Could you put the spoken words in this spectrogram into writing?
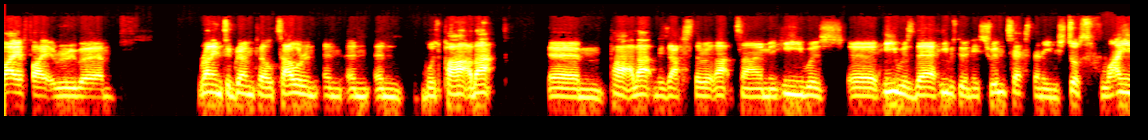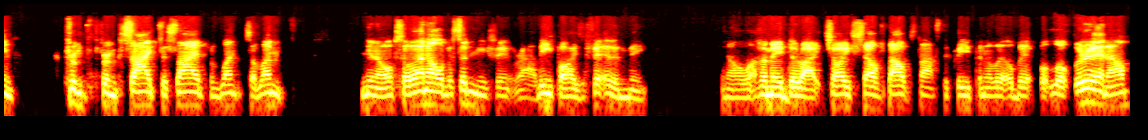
firefighter who um, ran into Grenfell Tower and, and and and was part of that um, part of that disaster at that time. He was uh, he was there. He was doing his swim test and he was just flying from from side to side, from length to length. You know, so then all of a sudden you think, right, these boys are fitter than me. You know, have I made the right choice? Self doubt starts to creep in a little bit. But look, we're here now.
